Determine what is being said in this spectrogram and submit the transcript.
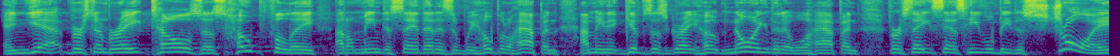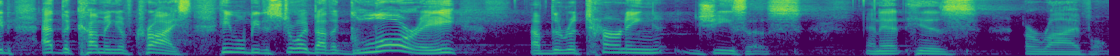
And yet, verse number eight tells us, hopefully, I don't mean to say that as if we hope it'll happen. I mean, it gives us great hope knowing that it will happen. Verse eight says, He will be destroyed at the coming of Christ. He will be destroyed by the glory of the returning Jesus and at his arrival.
